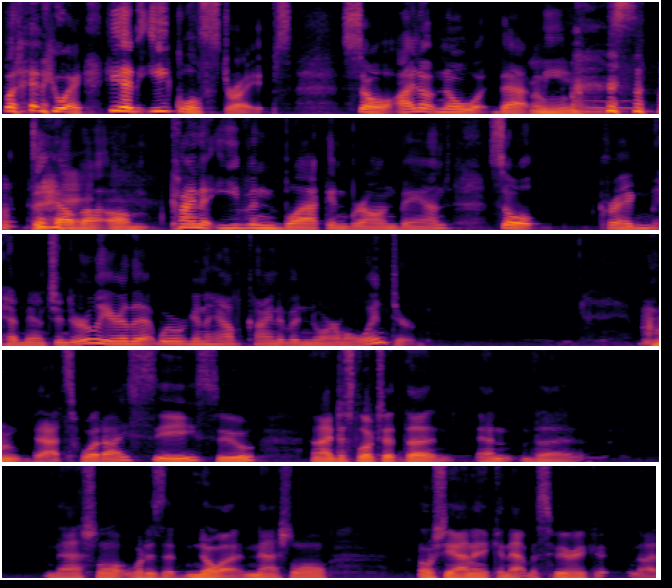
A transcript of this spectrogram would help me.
But anyway, he had equal stripes. So I don't know what that means to have Okay. a um, kind of even black and brown band. So Craig had mentioned earlier that we were going to have kind of a normal winter. That's what I see, Sue. And I just looked at the and the national what is it NOAA National Oceanic and Atmospheric uh,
